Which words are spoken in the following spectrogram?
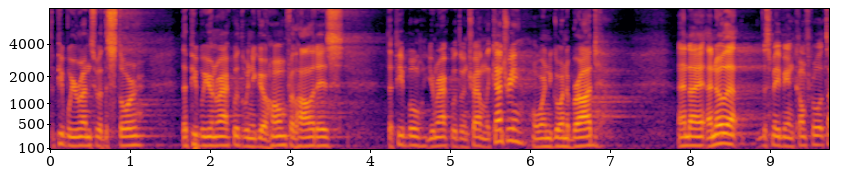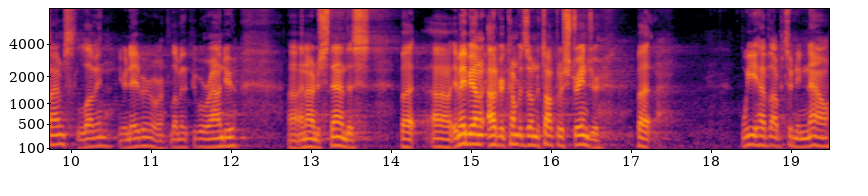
the people you run to at the store, the people you interact with when you go home for the holidays, the people you interact with when traveling the country or when you're going abroad. And I, I know that this may be uncomfortable at times, loving your neighbor or loving the people around you, uh, and I understand this, but uh, it may be out of your comfort zone to talk to a stranger, but we have the opportunity now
